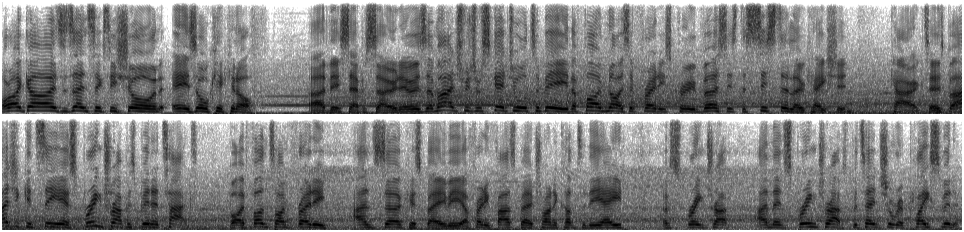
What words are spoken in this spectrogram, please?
All right, guys, it's N60 Sean. It is all kicking off uh, this episode. It was a match which was scheduled to be the Five Nights at Freddy's crew versus the sister location characters. But as you can see here, Springtrap has been attacked by Funtime Freddy and Circus Baby. Uh, Freddy Fazbear trying to come to the aid of Springtrap. And then Springtrap's potential replacement,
